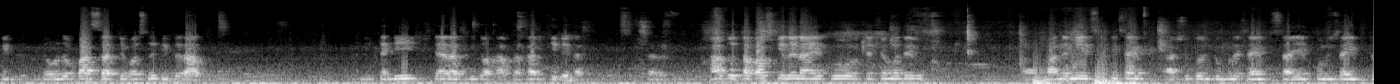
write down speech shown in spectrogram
ते जवळजवळ पाच तारखेपासून तिथं राहत आणि त्यांनी त्या रात्री तो हा प्रकार केलेला आहे. तर हा जो तपास केलेला आहे तो त्याच्यामध्ये माननीय एस पी साहेब आशुतोष डुंगरे साहेब सहाय्यक पोलीस आयुक्त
